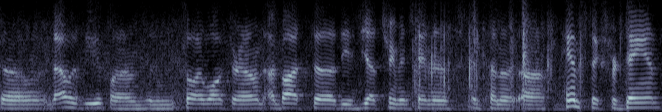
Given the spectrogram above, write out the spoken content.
so that was the youth lounge, and so I walked around. I bought uh, these Jetstream antennas antenna uh, ham for Dan.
